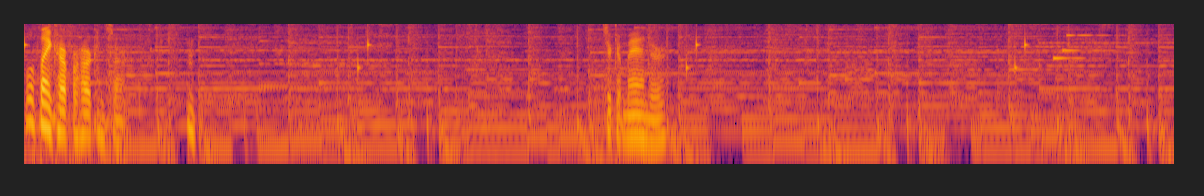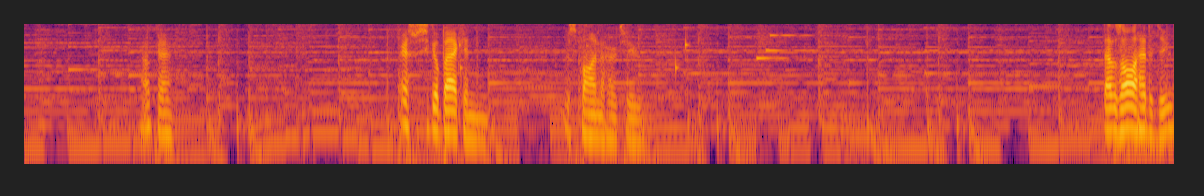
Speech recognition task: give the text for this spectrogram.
We'll thank her for her concern. Hmm. to commander. Okay. I guess we should go back and respond to her too. That was all I had to do.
